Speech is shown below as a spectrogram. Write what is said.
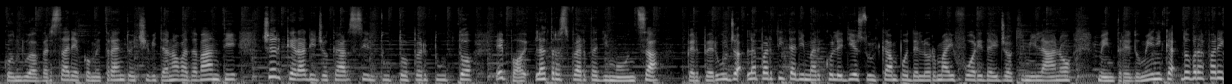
con due avversarie come Trento e Civitanova davanti, cercherà di giocarsi il tutto per tutto e poi la trasferta di Monza. Per Perugia la partita di mercoledì è sul campo dell'ormai fuori dai giochi Milano, mentre domenica dovrà fare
